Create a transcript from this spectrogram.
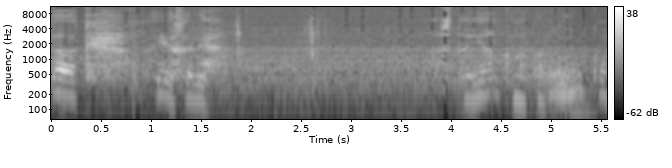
Так, поехали. На стоянку, на парковку.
